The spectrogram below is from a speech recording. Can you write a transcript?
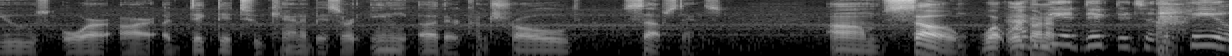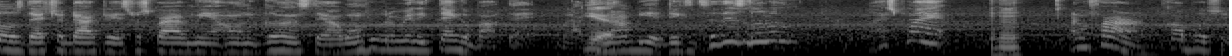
use or are addicted to cannabis or any other controlled substance. Um, so what we're I gonna be addicted to the pills that your doctor is prescribing me on a gun still. I want people to really think about that. But I Yeah. cannot be addicted to this little nice plant. Mhm. I'm a firearm. Call bullshit.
